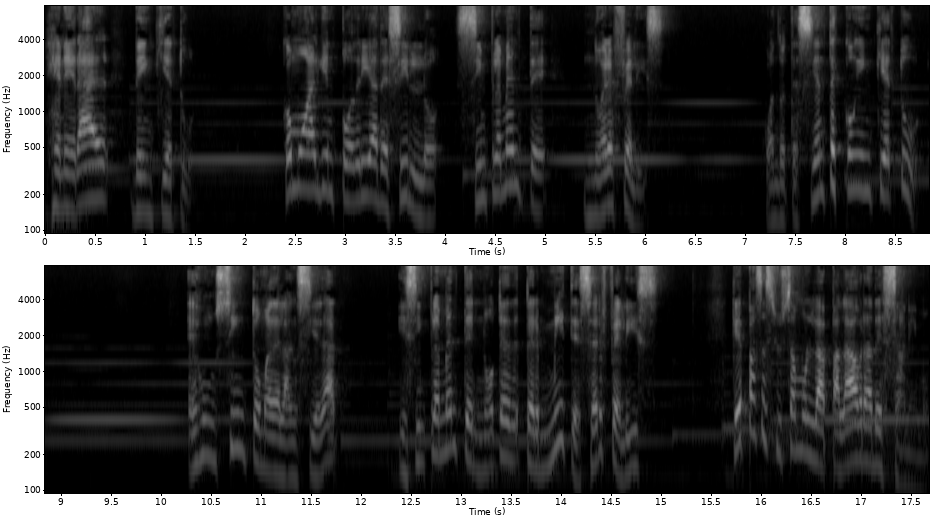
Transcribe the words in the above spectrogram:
general de inquietud? ¿Cómo alguien podría decirlo simplemente no eres feliz? Cuando te sientes con inquietud, es un síntoma de la ansiedad y simplemente no te permite ser feliz. ¿Qué pasa si usamos la palabra desánimo?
